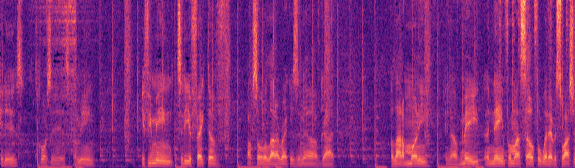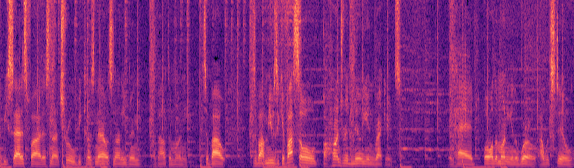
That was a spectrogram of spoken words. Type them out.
It is. Of course it is. I mean, if you mean to the effect of I've sold a lot of records and now I've got a lot of money and I've made a name for myself or whatever, so I should be satisfied. That's not true because now it's not even about the money. It's about it's about music. If I sold a hundred million records and had all the money in the world, I would still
